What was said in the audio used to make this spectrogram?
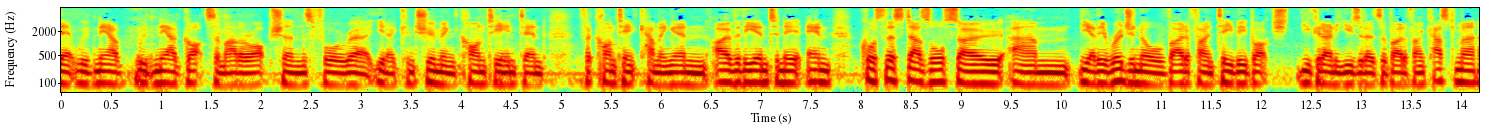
that we've now we've now got some other options for uh, you know consuming content and for content coming in over the internet. And of course this does also um, yeah the original Vodafone TV box you could only use it as a Vodafone customer.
